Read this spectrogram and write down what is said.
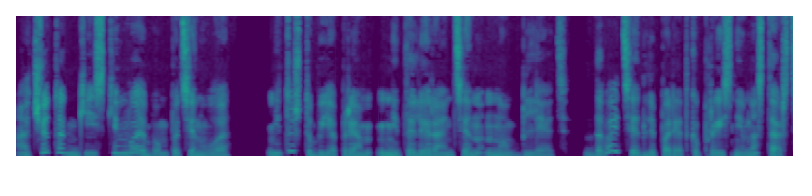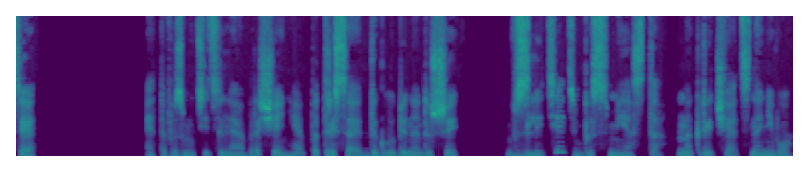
А чё так гейским вайбом потянуло? Не то чтобы я прям нетолерантен, но, блядь, давайте для порядка проясним на старте». Это возмутительное обращение потрясает до глубины души. Взлететь бы с места, накричать на него,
